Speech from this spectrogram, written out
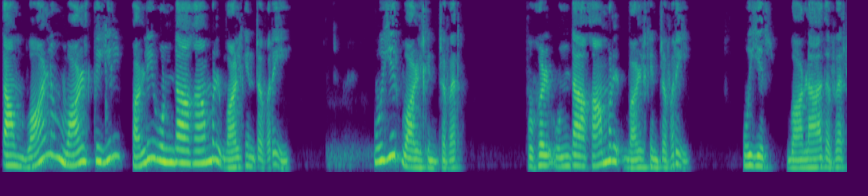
தாம் வாழும் வாழ்க்கையில் பழி உண்டாகாமல் வாழ்கின்றவரே உயிர் வாழ்கின்றவர். புகழ் உண்டாகாமல் வாழ்கின்றவரே உயிர் வாழாதவர்.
